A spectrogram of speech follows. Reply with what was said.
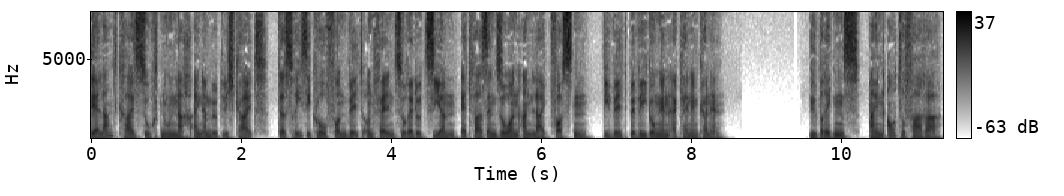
Der Landkreis sucht nun nach einer Möglichkeit, das Risiko von Wildunfällen zu reduzieren, etwa Sensoren an Leitpfosten, die Wildbewegungen erkennen können. Übrigens, ein Autofahrer,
